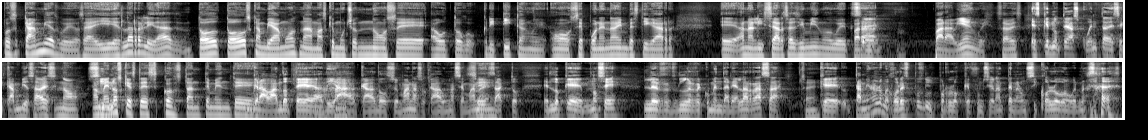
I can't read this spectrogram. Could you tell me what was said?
Pues cambias, güey. O sea, y es la realidad. Todo, todos cambiamos, nada más que muchos no se autocritican, güey. O se ponen a investigar, eh, analizarse a sí mismos, güey, para, Sí. Para bien, güey. ¿Sabes? Es que no te das cuenta de ese cambio, ¿sabes? No. A menos no- que estés constantemente... grabándote a Ajá. día, cada dos semanas o cada una semana, Sí. exacto. Es lo que, no sé, le, le recomendaría a la raza. Sí. Que también a lo mejor es pues, por lo que funciona tener un psicólogo, güey, ¿no? ¿sabes?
